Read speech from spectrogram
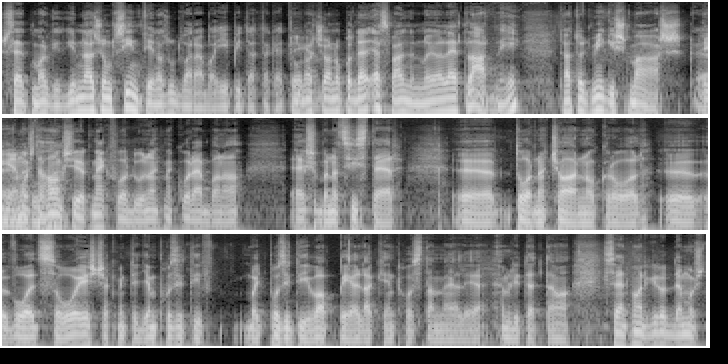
Szent Margit gimnázium, szintén az udvarába építettek egy tornacsarnokot, de ezt már nem nagyon lehet látni, tehát hogy mégis más. Eh, Igen, most a hangsúlyok megfordulnak, meg korábban a, elsőben a Ciszter tornacsarnokról volt szó, és csak mint egy ilyen pozitív vagy pozitívabb példaként hoztam mellé, említettem a Szent Margirot, de most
